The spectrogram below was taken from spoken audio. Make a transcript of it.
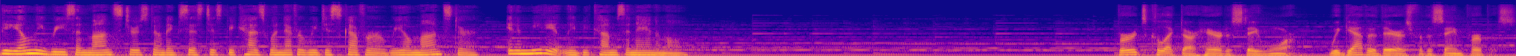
The only reason monsters don't exist is because whenever we discover a real monster, it immediately becomes an animal. Birds collect our hair to stay warm, we gather theirs for the same purpose.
